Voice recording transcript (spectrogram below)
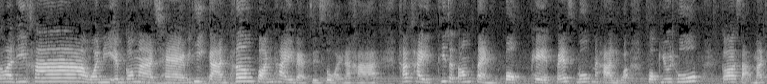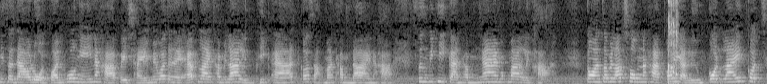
สวัสดีค่ะ วันนี้เอ็มก็มาแชร์วิธีการเพิ่มฟอนต์ไทยแบบสวยๆนะคะ ถ้าใครที่จะต้องแต่งปกเพจ Facebook นะคะ หรือว่าปก YouTube ก็สามารถที่จะดาวน์โหลดฟอนต์พวกนี้นะคะ ไปใช้ไม่ว่าจะในแอป Line Camera หรือ PicArt ก็สามารถทำได้นะคะ ซึ่งวิธีการทำง่ายมากๆเลยค่ะ ก่อนจะไปรับชมนะคะ ก็อย่าลืมกดไลค์กดแช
